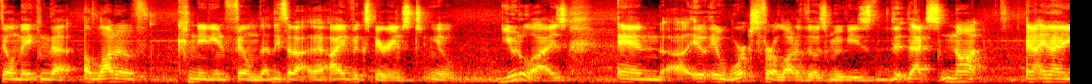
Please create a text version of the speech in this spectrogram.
filmmaking that a lot of Canadian films, at least that, I, that I've experienced, you know, utilize, and uh, it, it works for a lot of those movies. Th- that's not. And, I- and I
